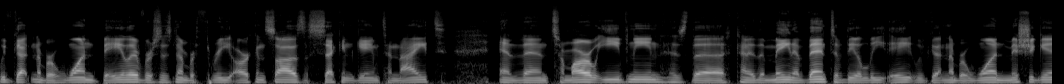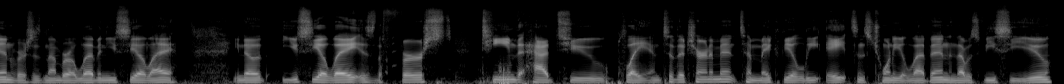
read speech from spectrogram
We've got number one Baylor versus number three Arkansas as the second game tonight. And then tomorrow evening is the kind of the main event of the Elite Eight. We've got number one Michigan versus number 11 UCLA. You know, UCLA is the first team that had to play into the tournament to make the Elite Eight since 2011, and that was VCU.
